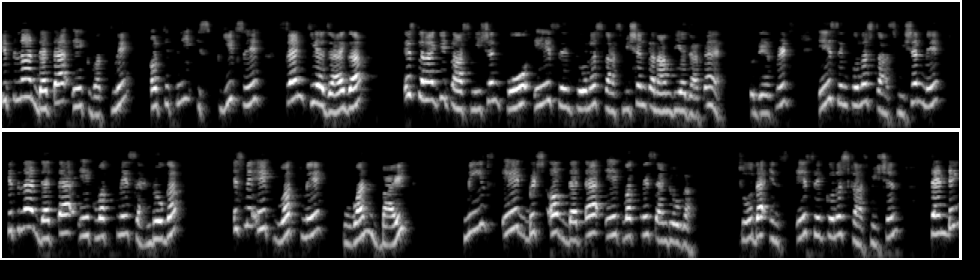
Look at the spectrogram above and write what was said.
कितना डाटा एक वक्त में और कितनी स्पीड से सेंड किया जाएगा। इस तरह की ट्रांसमिशन को एसिंक्रोनस ट्रांसमिशन का नाम दिया जाता है। तो डियर फ्रेंड्स एसिंक्रोनस ट्रांसमिशन में कितना डाटा एक वक्त में सेंड होगा? इसमें एक वक्त में one byte means eight bits of data एक वक्त में सेंड होगा। So the asynchronous transmission, sending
